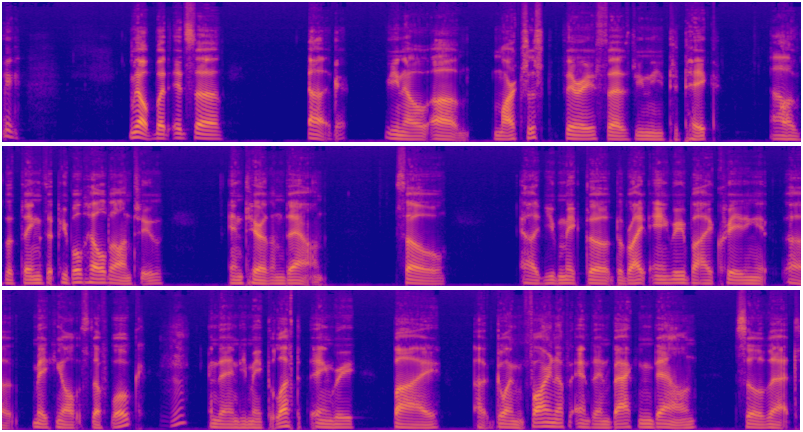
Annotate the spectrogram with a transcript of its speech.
No, but it's a, uh, you know, um, Marxist theory says you need to take Oh, of the things that people held on to and tear them down. So uh, you make the, the right angry by creating it, uh, making all the stuff woke. Mhm. And then you make the left angry by uh, going far enough and then backing down so that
